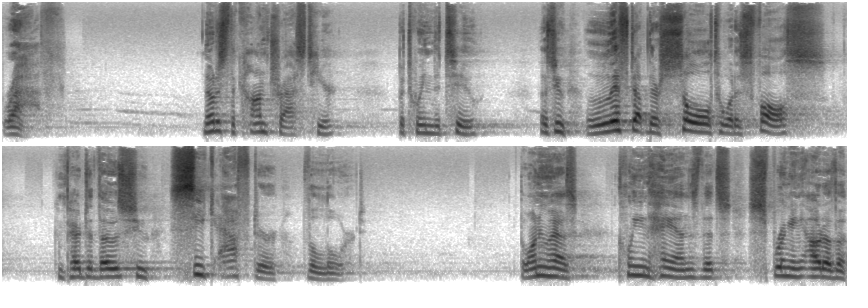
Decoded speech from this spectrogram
wrath. Notice the contrast here between the two. Those who lift up their soul to what is false compared to those who seek after the Lord. The one who has clean hands that's springing out of a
